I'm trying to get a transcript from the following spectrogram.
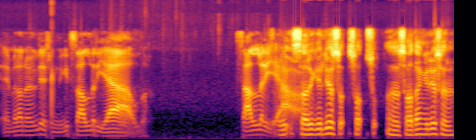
Emirhan öldü ya şimdi git saldır ya oldu. Saldır ya. Sarı, sarı geliyor sa- sa- so- e, sağdan geliyor sarı.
